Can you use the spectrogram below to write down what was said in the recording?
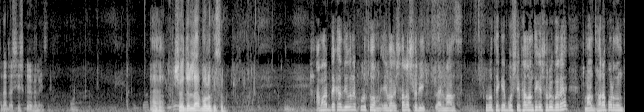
আদারটা শেষ করে ফেলাইছে। হ্যাঁ শহীদুল্লাহ বলো কিছু। আমার দেখা জীবনে প্রথম এইভাবে সরাসরি লাইভ মাছ শুরু থেকে বসে ফেলান থেকে শুরু করে মাছ ধরা পর্যন্ত।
